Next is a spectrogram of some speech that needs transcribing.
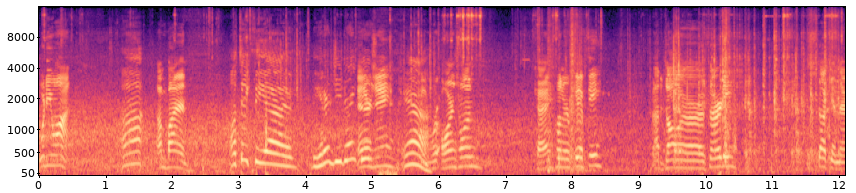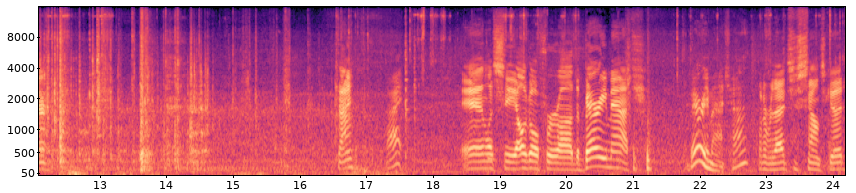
What do you want? Uh, I'm buying I'll take the uh, the energy drink. energy. Yeah. The orange one. Okay, 150. About a dollar thirty. Stuck in there. Okay. All right. And let's see. I'll go for uh, the berry match. Berry match, huh? Whatever that just sounds good.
